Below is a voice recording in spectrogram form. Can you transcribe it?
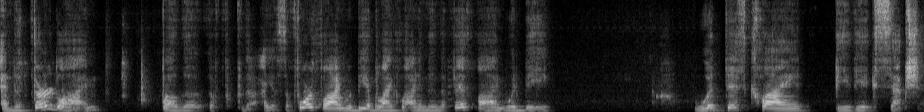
And the third line, well, the, the, the, I guess the fourth line would be a blank line, and then the fifth line would be, would this client be the exception?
